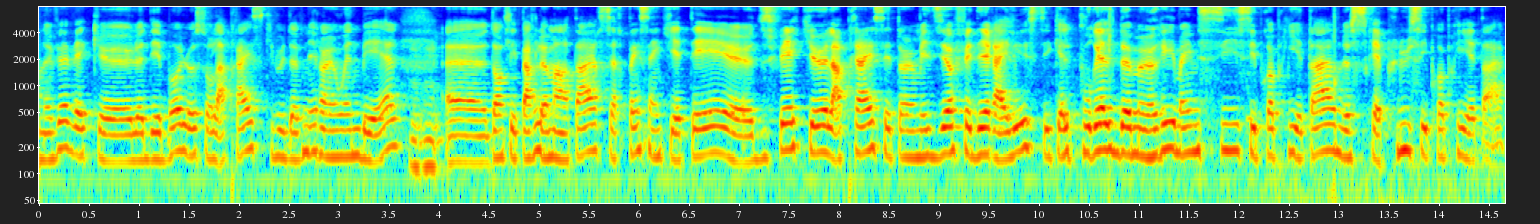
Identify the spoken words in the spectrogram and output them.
on a vu avec euh, le débat là, sur la presse qui veut devenir un ONBL. Mm-hmm. donc les parlementaires, certains s'inquiétaient du fait que la presse est un média fédéraliste et qu'elle pourrait le demeurer même si ses propriétaires ne seraient plus ses propriétaires.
